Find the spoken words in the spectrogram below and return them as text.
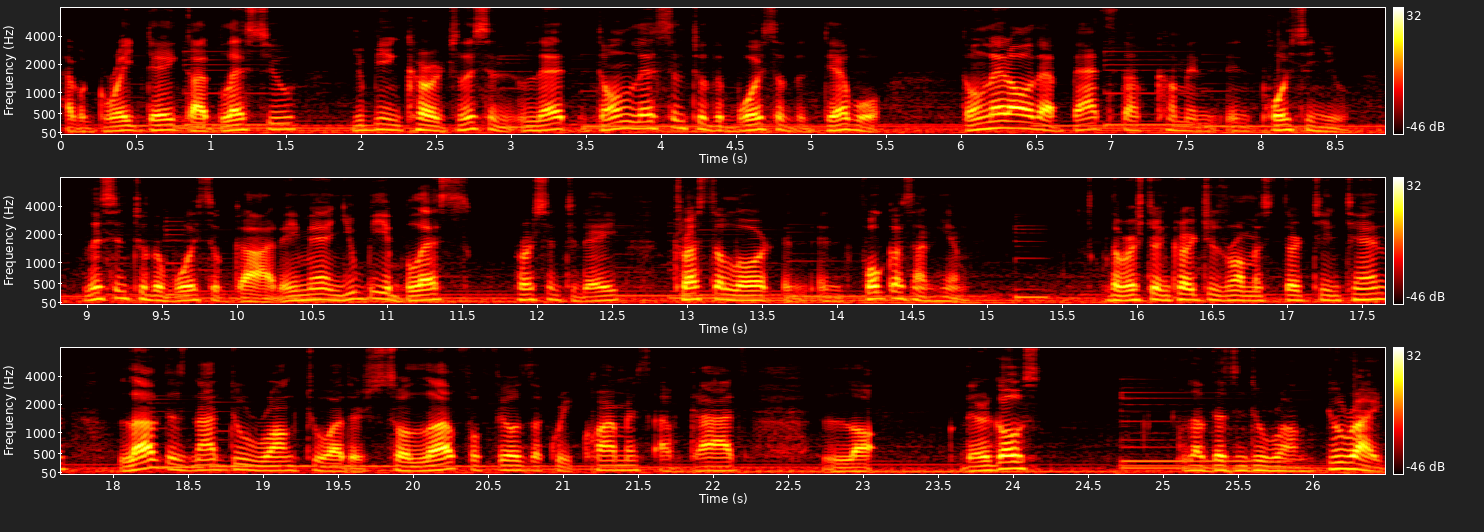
Have a great day. God bless you. You be encouraged. Listen, let don't listen to the voice of the devil. Don't let all that bad stuff come in and poison you. Listen to the voice of God. Amen. You be a blessed person today. Trust the Lord and, and focus on Him. The verse to encourage you is Romans 13 10. Love does not do wrong to others, so love fulfills the requirements of God's law. There it goes. Love doesn't do wrong. Do right.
